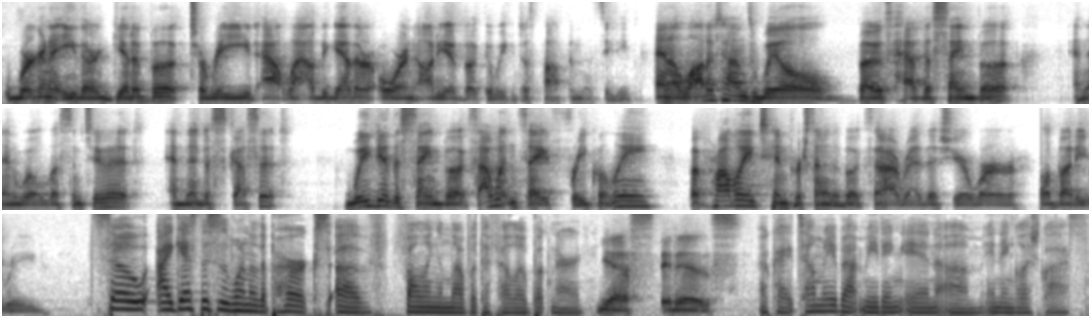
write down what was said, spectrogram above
we're going to either get a book to read out loud together or an audiobook that we can just pop in the CD. And a lot of times we'll both have the same book and then we'll listen to it and then discuss it. We do the same books. I wouldn't say frequently, but probably 10% of the books that I read this year were a buddy read. So I guess this is one of the perks of falling in love with a fellow book nerd. Yes, it is. Okay, tell me about meeting in um, in English class.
